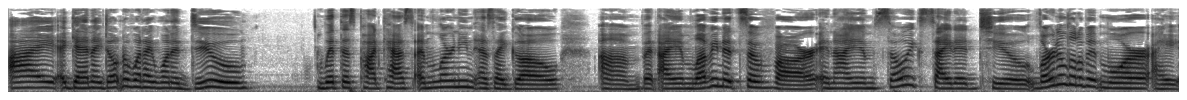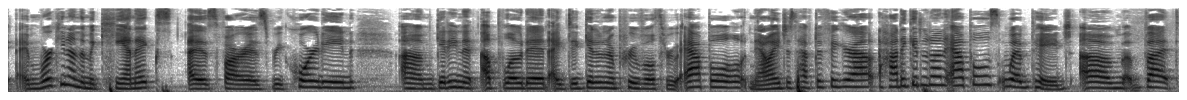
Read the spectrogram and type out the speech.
I, again, I don't know what I want to do with this podcast. I'm learning as I go. Um, but I am loving it so far, and I am so excited to learn a little bit more. I am working on the mechanics as far as recording, um, getting it uploaded. I did get an approval through Apple. Now I just have to figure out how to get it on Apple's webpage. Um, but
